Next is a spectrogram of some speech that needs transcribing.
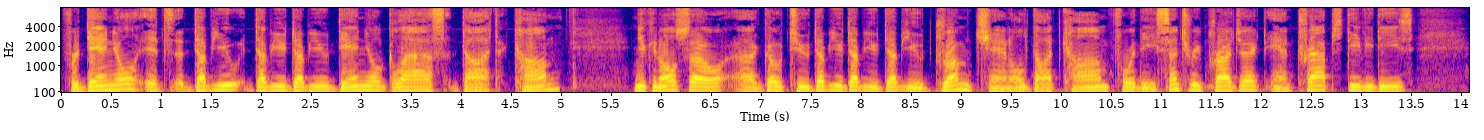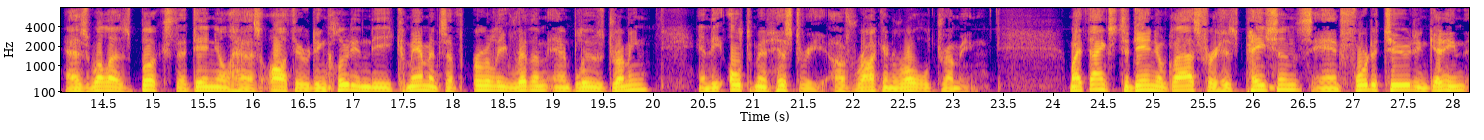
for Daniel. It's www.danielglass.com. You can also uh, go to www.drumchannel.com for the Century Project and Traps DVDs, as well as books that Daniel has authored, including The Commandments of Early Rhythm and Blues Drumming and The Ultimate History of Rock and Roll Drumming. My thanks to Daniel Glass for his patience and fortitude in getting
